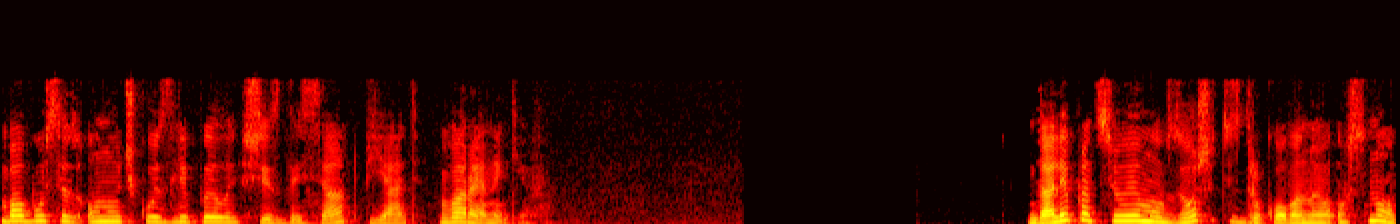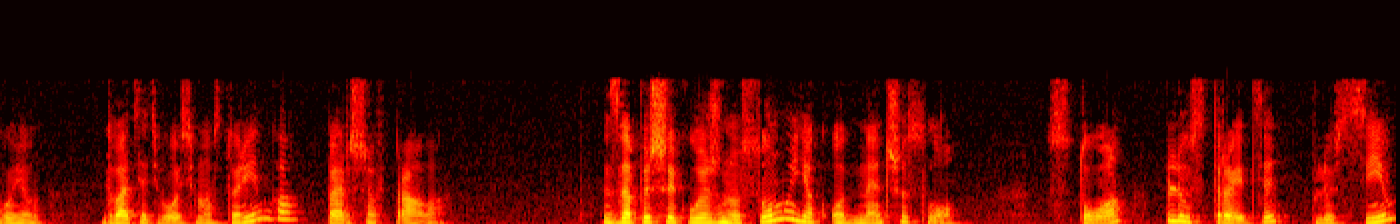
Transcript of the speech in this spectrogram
бабуся з онучкою зліпили 65 вареників. Далі працюємо в зошиті з друкованою основою. 28 сторінка, перша вправа. Запиши кожну суму як одне число. 100 плюс 30 плюс 7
